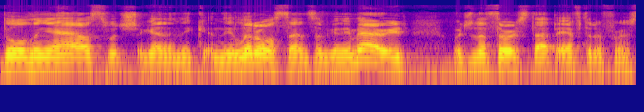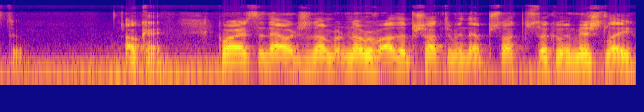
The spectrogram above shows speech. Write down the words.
building a house, which again, in the, in the literal sense of getting married, which is the third step after the first two. Okay. Gemara said now, there's a number, number of other pshatim in the pshak, psukim and mishlei.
